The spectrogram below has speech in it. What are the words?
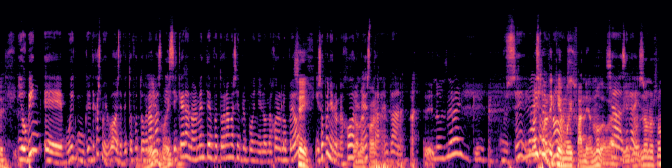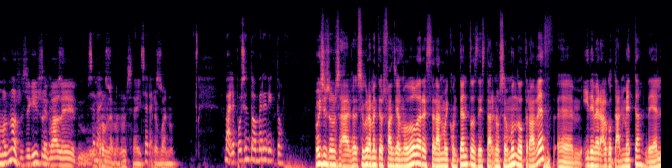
E eu vin eh, moi críticas moi boas, de feito fotogramas, sí, ni sequera normalmente en fotogramas sempre poñen lo mejor e lo peor, sí. e só poñen lo mejor lo en mejor. esta, en plan. non sei que Non sei, hai xente que é moi fan de Almodóvar. Xa, será non, non no somos nós, así que iso será igual é eh, un será problema, iso. non sei, será pero iso. bueno. Vale, pois pues entón veredicto. Pois iso, xa, seguramente os fans de Almodóvar estarán moi contentos de estar no seu mundo outra vez eh, e de ver algo tan meta de él.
